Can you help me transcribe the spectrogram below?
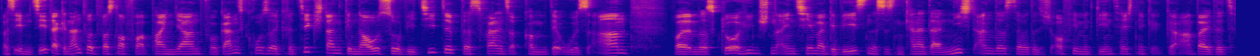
was eben CETA genannt wird, was noch vor ein paar Jahren vor ganz großer Kritik stand, genauso wie TTIP, das Freihandelsabkommen mit der USA war immer das Chlorhühnchen ein Thema gewesen. Das ist in Kanada nicht anders. Da wird natürlich auch viel mit Gentechnik gearbeitet.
